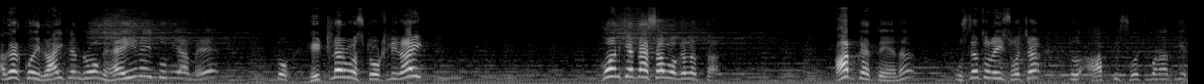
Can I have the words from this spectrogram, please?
अगर कोई राइट एंड रॉन्ग है ही नहीं दुनिया में तो हिटलर वॉज़ टोटली राइट कौन कहता था वो गलत था? आप कहते हैं ना, उसने तो नहीं सोचा तो आपकी सोच बनाती है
